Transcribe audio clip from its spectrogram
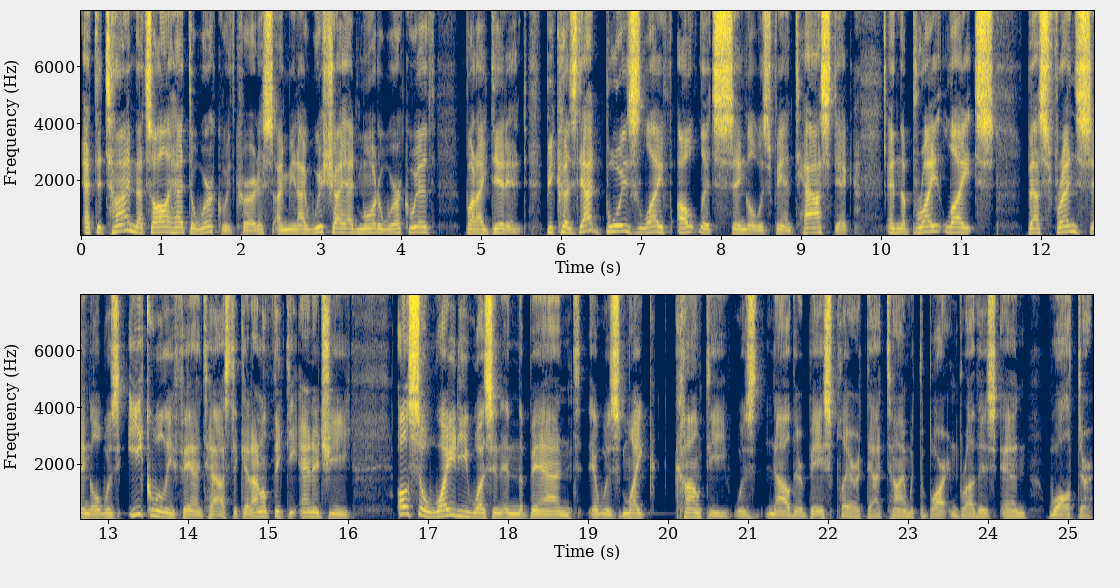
at the time, that's all I had to work with, Curtis. I mean, I wish I had more to work with, but I didn't because that Boys Life Outlets single was fantastic, and the Bright Lights Best Friends single was equally fantastic. And I don't think the energy. Also, Whitey wasn't in the band. It was Mike County was now their bass player at that time with the Barton brothers and Walter.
